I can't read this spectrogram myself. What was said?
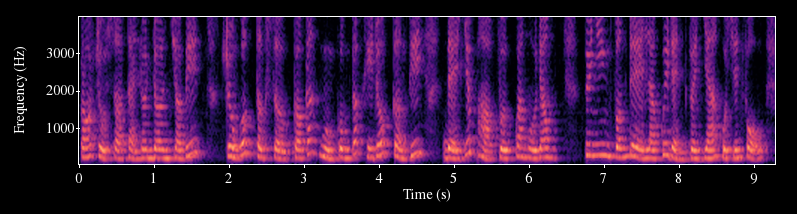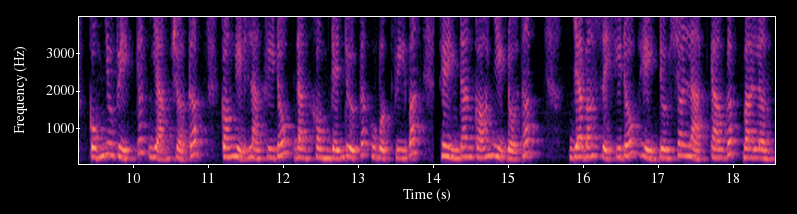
có trụ sở tại London cho biết Trung Quốc thực sự có các nguồn cung cấp khí đốt cần thiết để giúp họ vượt qua mùa đông. Tuy nhiên, vấn đề là quy định về giá của chính phủ, cũng như việc cắt giảm trợ cấp, có nghĩa là khí đốt đang không đến được các khu vực phía Bắc hiện đang có nhiệt độ thấp. Giá bán sỉ khí đốt hiện được cho là cao gấp 3 lần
